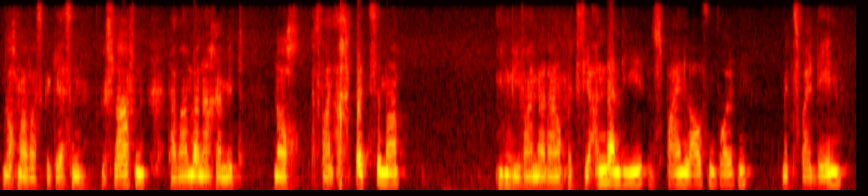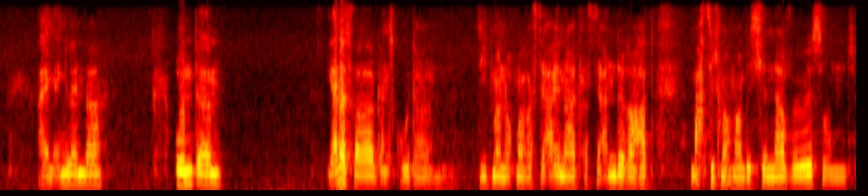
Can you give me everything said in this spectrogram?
nochmal was gegessen, geschlafen. Da waren wir nachher mit noch, es waren acht Bettzimmer. Irgendwie waren da, da noch mit vier anderen, die Spine laufen wollten. Mit zwei Dänen, einem Engländer. Und ähm, ja, das war ganz gut. Da sieht man noch mal, was der eine hat, was der andere hat, macht sich noch mal ein bisschen nervös und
